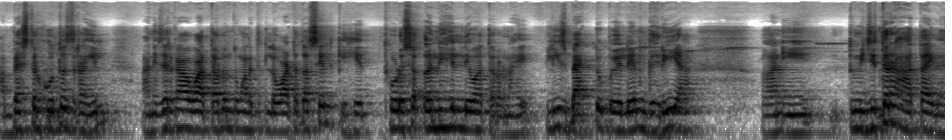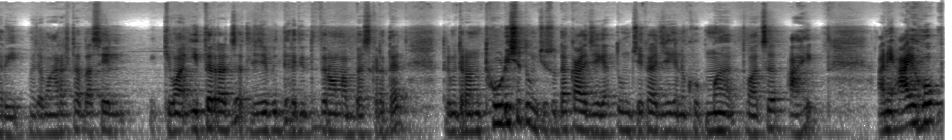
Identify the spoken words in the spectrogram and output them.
अभ्यास तर होतच राहील. आणि जर का वातावरण तुम्हाला तिथलं वाटत असेल की हे थोडंसं अनहेल्दी वातावरण आहे प्लीज बॅक टू पेलेन घरी या. आणि तुम्ही जिथं राहताय घरी म्हणजे महाराष्ट्रात असेल किंवा इतर राज्यातले जे विद्यार्थी तिथं राहून अभ्यास करत आहेत तर मित्रांनो थोडीशी तुमचीसुद्धा काळजी घ्या. तुमची काळजी घेणं खूप महत्त्वाचं आहे. आणि आय होप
